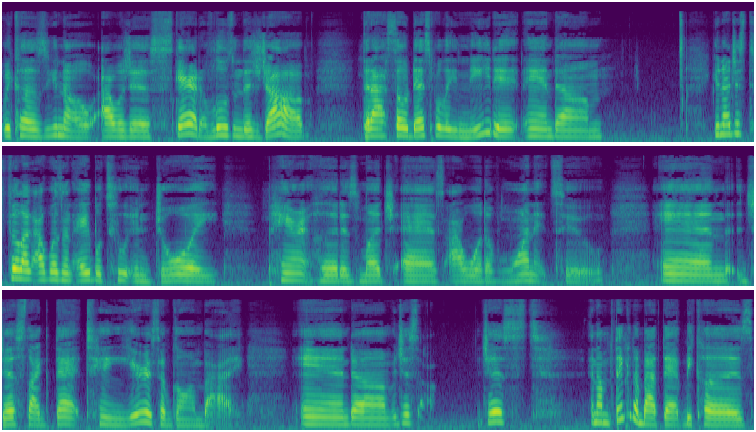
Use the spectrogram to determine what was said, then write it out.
because, you know, I was just scared of losing this job that I so desperately needed. And um, you know, I just feel like I wasn't able to enjoy parenthood as much as I would have wanted to. And just like that, 10 years have gone by. And um, just, just, and I'm thinking about that because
